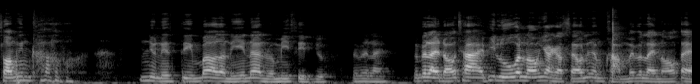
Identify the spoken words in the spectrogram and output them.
ซ้อมกินข้าวมันอยู่ในสตรีมบ้าตอนนี้นั่นมันมีสิทธิ์อยู่ไม่เป็นไร ไม่เป็นไรน้องชาย พี่รู้ว่าน้องอยากจะแซวเล่นขำๆไม่เป็นไรน้องแต่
